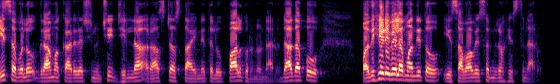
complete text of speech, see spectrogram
ఈ సభలో గ్రామ కార్యదర్శి నుంచి జిల్లా రాష్ట్ర స్థాయి నేతలు పాల్గొననున్నారు. దాదాపు పదిహేడు వేల మందితో ఈ సమావేశం నిర్వహిస్తున్నారు.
